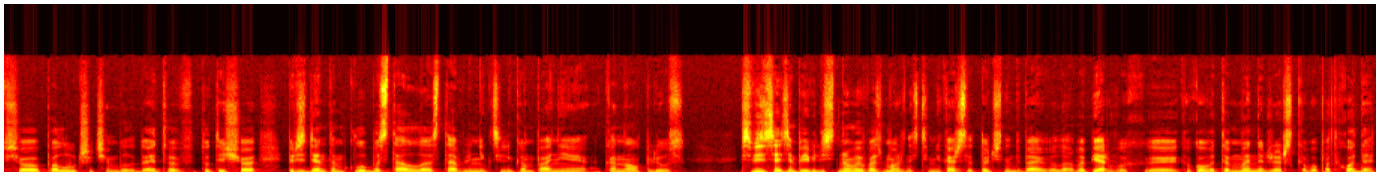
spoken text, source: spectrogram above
все получше, чем было до этого. Тут еще президентом клуба стал ставленник телекомпании «Канал Плюс», в связи с этим появились новые возможности. Мне кажется, точно добавило, во-первых, э, какого-то менеджерского подхода,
